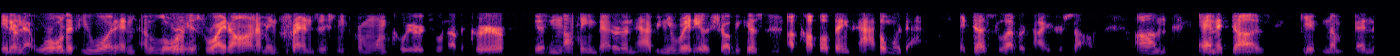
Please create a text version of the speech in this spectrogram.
internet world, if you would. And, and Lori is right on. I mean, transitioning from one career to another career there's nothing better than having your radio show because a couple of things happen with that. It does celebritize yourself, um, and it does give num- and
